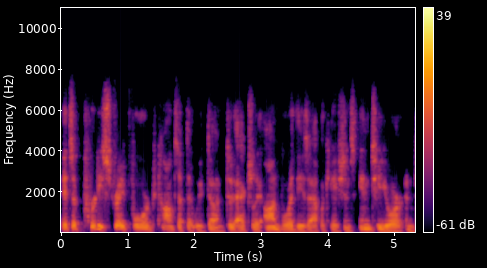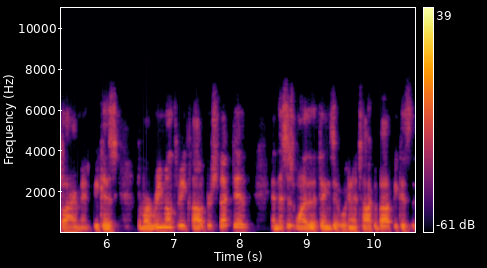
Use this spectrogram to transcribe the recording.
it's a pretty straightforward concept that we've done to actually onboard these applications into your environment. Because from a Rimo3 cloud perspective, and this is one of the things that we're going to talk about because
